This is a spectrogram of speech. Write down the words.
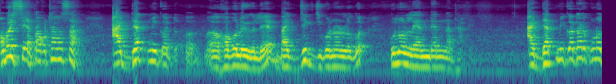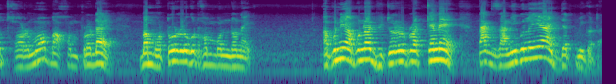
অৱশ্যে এটা কথা সঁচা। আধ্যাত্মিকতা হ'বলৈ গ'লে বাহ্যিক জীৱনৰ লগত কোনো লেনদেন নাথাকে। আধ্যাত্মিকতাৰ কোনো ধৰ্ম বা সম্প্ৰদায় বা মতৰ লগত সম্বন্ধ নাই। আপুনি আপোনাৰ ভিতৰৰ পৰা কেনে তাক জানিবলৈয়ে আধ্যাত্মিকতা।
